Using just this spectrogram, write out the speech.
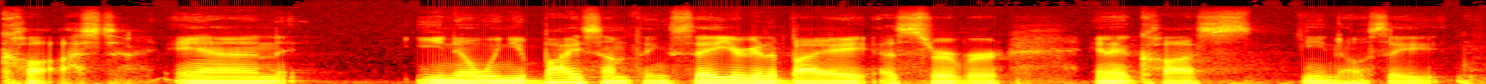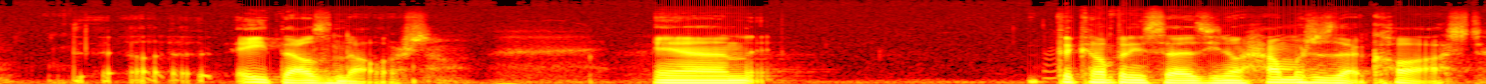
cost. And you know, when you buy something, say you're going to buy a server, and it costs you know, say uh, eight thousand dollars, and the company says, you know, how much does that cost?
